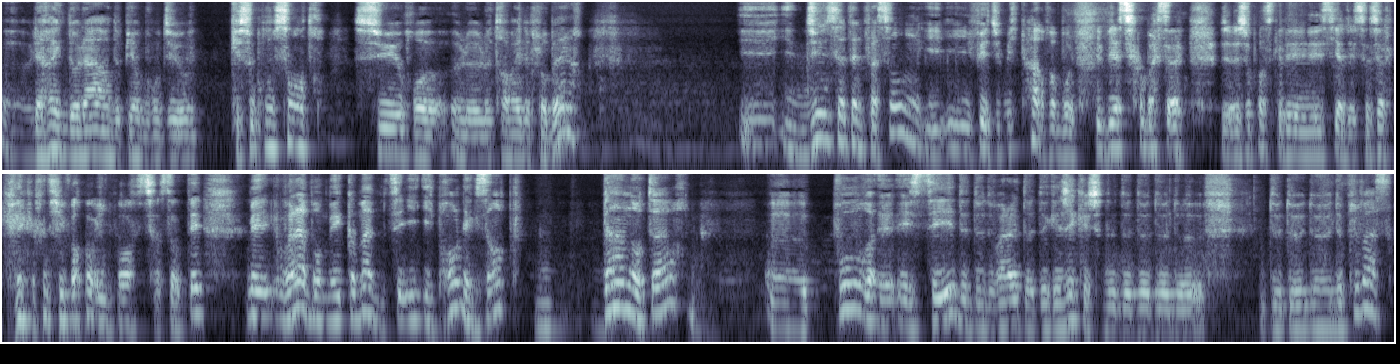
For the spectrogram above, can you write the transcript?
euh, Les règles de l'art de Pierre Bourdieu, qui se concentre sur euh, le, le travail de Flaubert, d'une certaine façon, il, il fait du mitard. Enfin bon, bien sûr, bah, ça, je, je pense que s'il y a des sociologues qui vont, ils vont sursauter. Mais voilà, bon, mais quand même, il, il prend l'exemple d'un auteur euh, pour euh, essayer de, de, de- voilà, de dégager quelque chose de, de, de, de, de, de, plus vaste.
